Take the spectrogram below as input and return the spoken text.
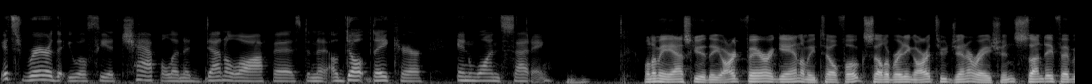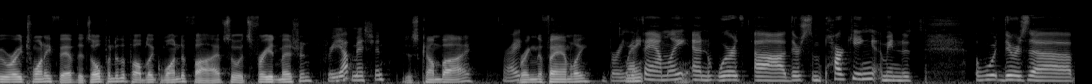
it's rare that you will see a chapel and a dental office and an adult daycare in one setting. Well, let me ask you the art fair again. Let me tell folks celebrating art through generations. Sunday, February 25th. It's open to the public, 1 to 5, so it's free admission. Free Yep. admission. Just come by, Right. bring the family. Bring Right. the family, and we're uh, there's some parking. I mean, it's, there's a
